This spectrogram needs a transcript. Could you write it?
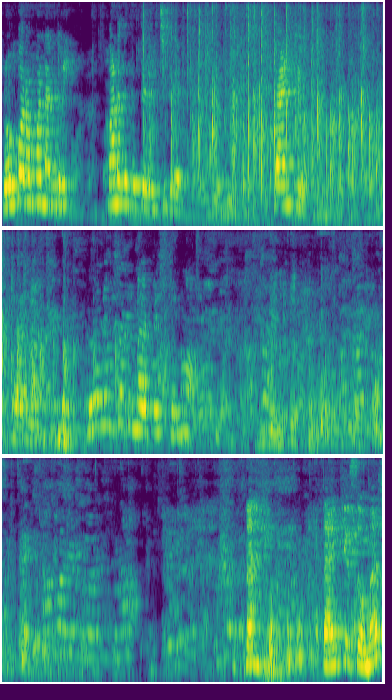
ரொம்ப ரொம்ப நன்றி. வணக்கத்தை தெரிவிச்சுக்கிறேன். தேங்க்யூ வரணும் மூணு நிமிஷத்துக்கு மேலே பேசணும் தேங்க்யூ ஸோ மச்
